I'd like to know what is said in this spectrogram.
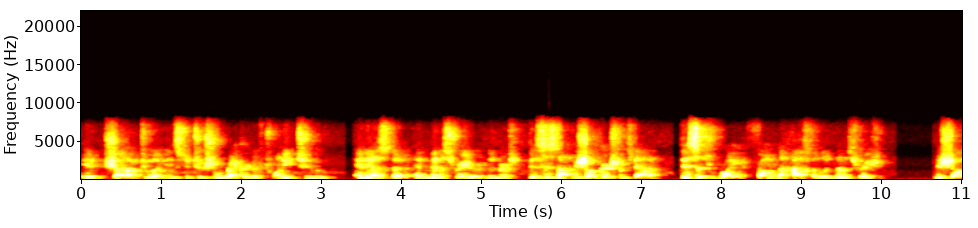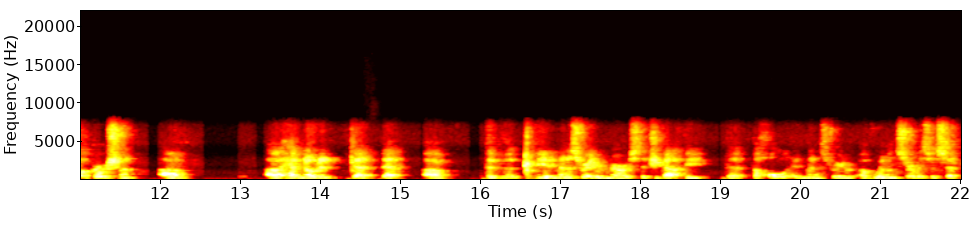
it shot up to an institutional record of 22. And as the administrator of the nurse, this is not Michelle Gershman's data. This is right from the hospital administration. Michelle Gershman um, uh, had noted that that um, the, the, the administrator nurse that she got the, the the whole administrator of women's services said,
